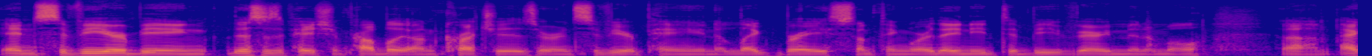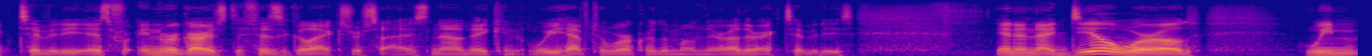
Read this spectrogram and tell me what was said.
And severe being this is a patient probably on crutches or in severe pain, a leg brace, something where they need to be very minimal um, activity as in regards to physical exercise. Now they can we have to work with them on their other activities. In an ideal world, we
